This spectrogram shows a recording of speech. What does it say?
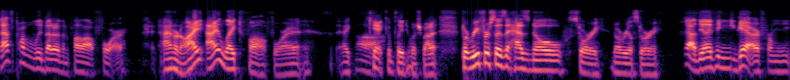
that's probably better than Fallout Four. I don't know. I I liked Fallout 4. I I Ah. can't complain too much about it. But Reefer says it has no story, no real story. Yeah, the only thing you get are from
